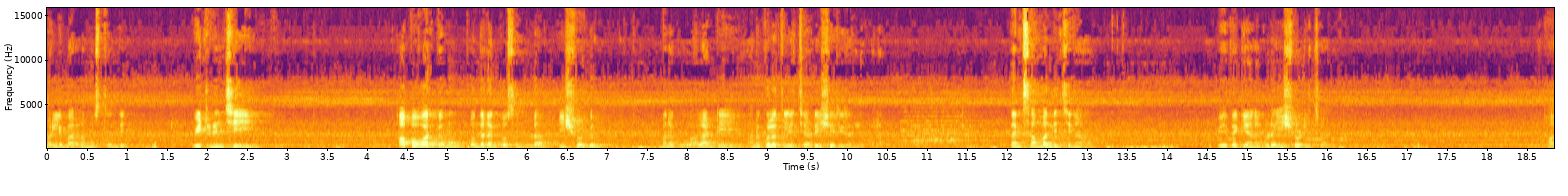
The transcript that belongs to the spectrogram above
మళ్ళీ మరణం వస్తుంది. వీటి నుంచి అపవర్గము పొందడం కోసం కూడా ఈశ్వరుడు మనకు అలాంటి అనుకూలతలు ఇచ్చాడు ఈ శరీరం లోపల దానికి సంబంధించిన వేద జ్ఞానం కూడా ఈశ్వరుడు ఇచ్చాడు. ఆ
